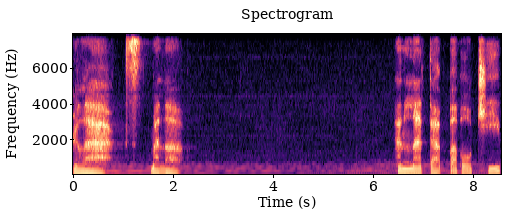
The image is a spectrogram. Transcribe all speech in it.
Relax, my love. And let that bubble keep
